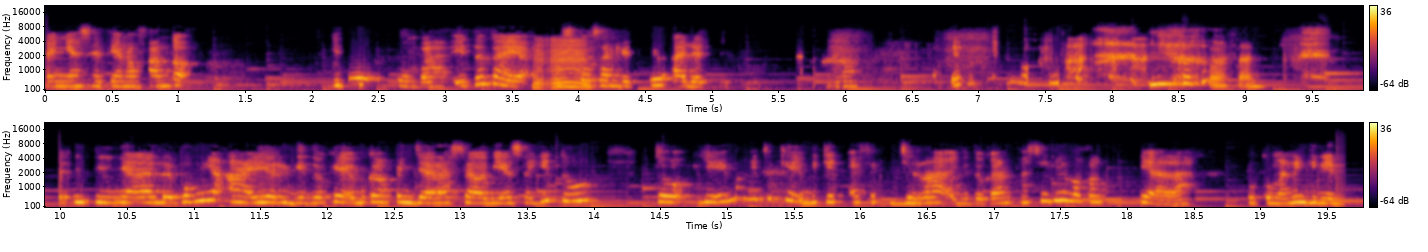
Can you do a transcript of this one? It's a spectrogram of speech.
hanya uh, Setia Novanto. Itu sumpah itu kayak mm -hmm. kos-kosan kecil ada kos-kosan. TV-nya ada pokoknya air gitu kayak bukan penjara sel biasa gitu. So ya emang itu kayak bikin efek jerak gitu kan. Pasti dia bakal ya lah hukumannya gini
